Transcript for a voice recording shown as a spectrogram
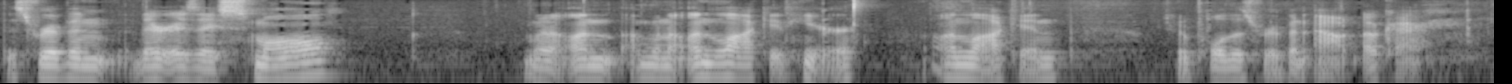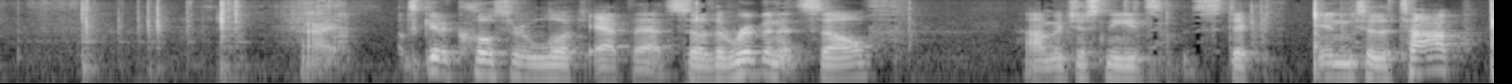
this ribbon, there is a small, I'm gonna, I'm gonna unlock it here, unlock it, I'm gonna pull this ribbon out, okay. Get a closer look at that. So the ribbon itself, um, it just needs to stick into the top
